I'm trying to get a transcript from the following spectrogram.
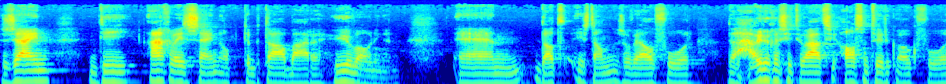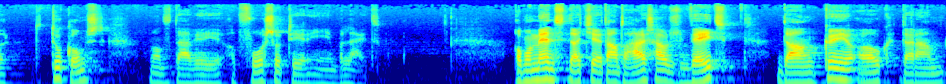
zijn die aangewezen zijn op de betaalbare huurwoningen. En dat is dan zowel voor de huidige situatie als natuurlijk ook voor de toekomst, want daar wil je op voorsorteren in je beleid. Op het moment dat je het aantal huishoudens weet, dan kun je ook daaraan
